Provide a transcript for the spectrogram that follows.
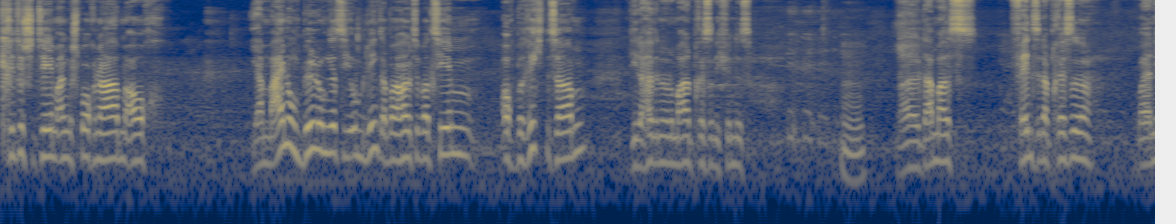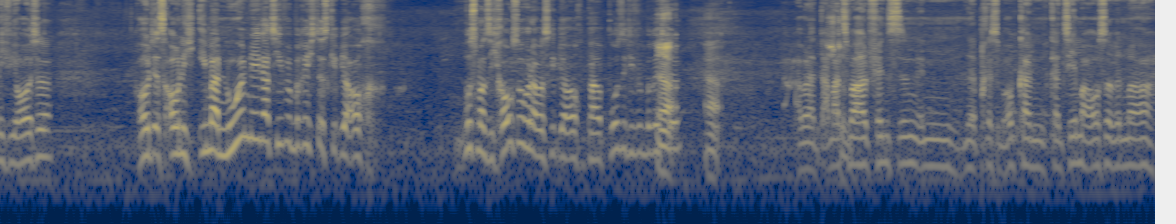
kritische Themen angesprochen haben, auch ja, Meinung, Bildung jetzt nicht unbedingt, aber halt über Themen auch berichtet haben, die du halt in der normalen Presse nicht findest. Weil damals Fans in der Presse war ja nicht wie heute. Heute ist auch nicht immer nur negative Berichte, es gibt ja auch, muss man sich raussuchen, aber es gibt ja auch ein paar positive ja, Berichte. ja. Aber damals Stimmt. war halt Fans in, in der Presse überhaupt kein, kein Thema, außer wenn mal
